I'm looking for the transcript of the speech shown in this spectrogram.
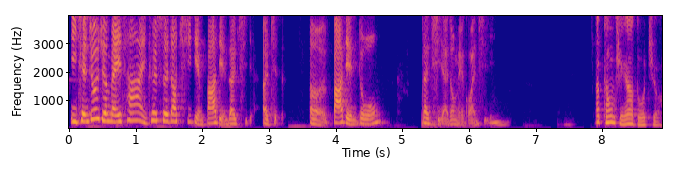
以前就会觉得没差，你可以睡到七点八点再起，而且呃八点多再起来都没关系。那通勤要多久？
